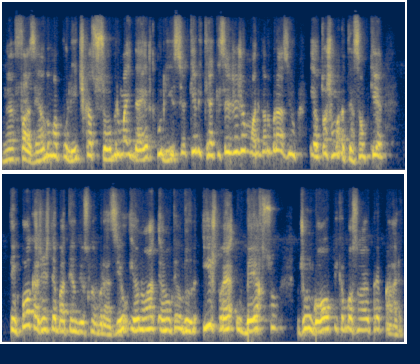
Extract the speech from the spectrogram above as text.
né, fazendo uma política sobre uma ideia de polícia que ele quer que seja hegemônica no Brasil. E eu estou chamando a atenção porque tem pouca gente debatendo isso no Brasil e eu não, eu não tenho dúvida. Isto é o berço de um golpe que o Bolsonaro prepara.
